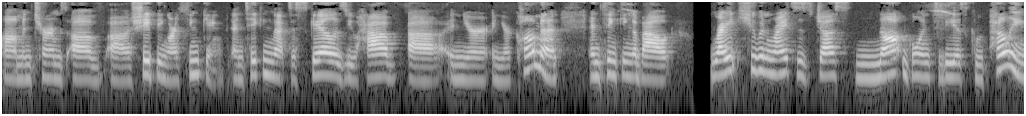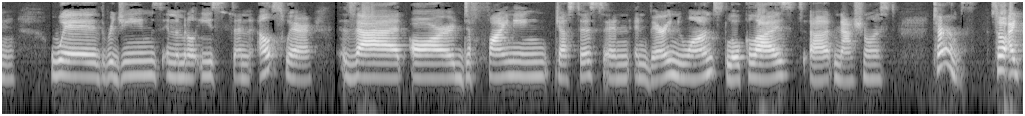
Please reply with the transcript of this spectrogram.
um, in terms of uh, shaping our thinking and taking that to scale as you have uh, in your in your comment and thinking about right human rights is just not going to be as compelling with regimes in the Middle East and elsewhere that are defining justice in, in very nuanced, localized, uh, nationalist terms. So I,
